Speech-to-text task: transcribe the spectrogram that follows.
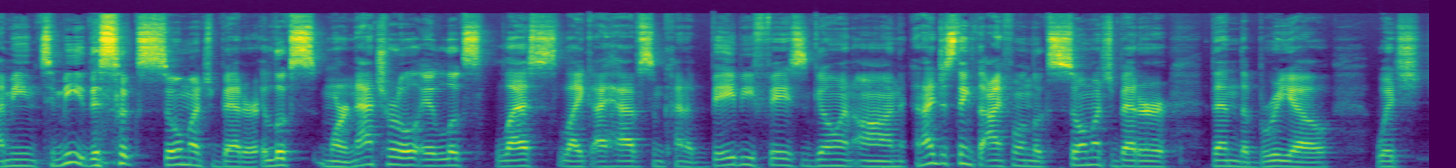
I mean, to me, this looks so much better. It looks more natural. It looks less like I have some kind of baby face going on. And I just think the iPhone looks so much better than the Brio which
